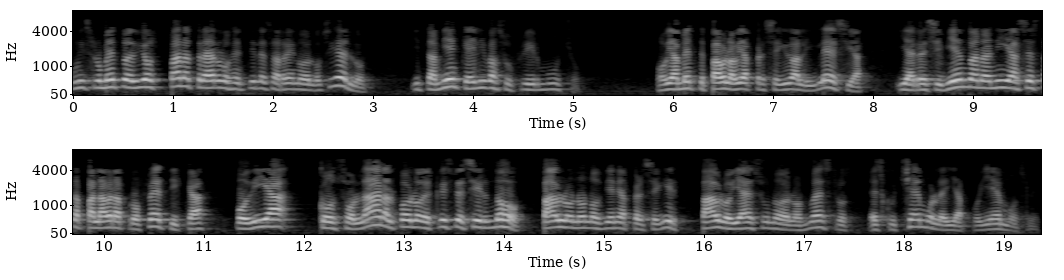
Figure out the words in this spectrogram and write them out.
un instrumento de Dios para traer a los gentiles al reino de los cielos. Y también que él iba a sufrir mucho. Obviamente Pablo había perseguido a la iglesia y recibiendo a Ananías esta palabra profética podía consolar al pueblo de Cristo y decir, no, Pablo no nos viene a perseguir, Pablo ya es uno de los nuestros, escuchémosle y apoyémosle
